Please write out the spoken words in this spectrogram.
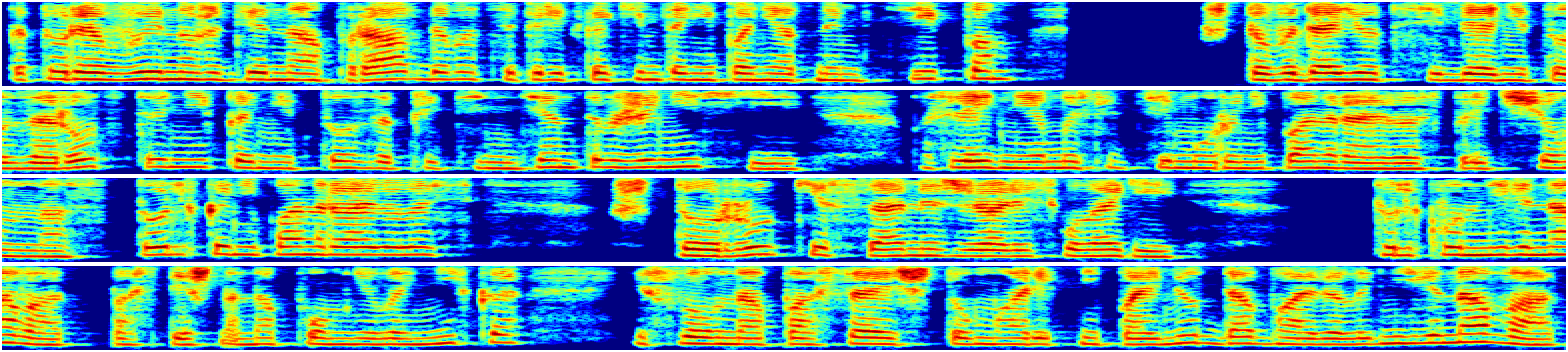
которая вынуждена оправдываться перед каким-то непонятным типом, что выдает себя не то за родственника, не то за претендента в женихи. Последняя мысль Тимуру не понравилась, причем настолько не понравилась, что руки сами сжались в кулаки. Только он не виноват, поспешно напомнила Ника и словно опасаясь, что Марик не поймет, добавила: "Не виноват".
